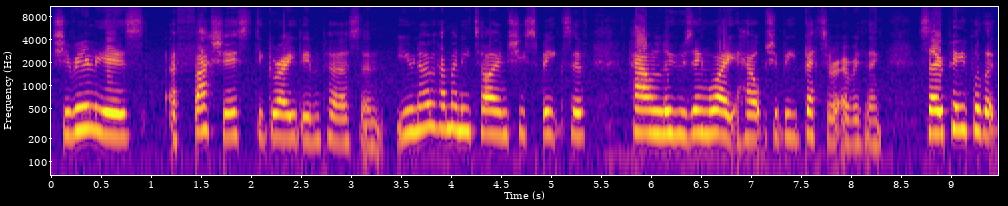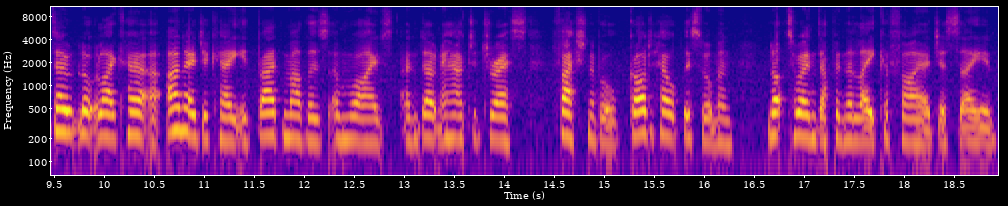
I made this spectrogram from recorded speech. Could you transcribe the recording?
She really is a fascist, degrading person. You know how many times she speaks of how losing weight helps you be better at everything. So people that don't look like her are uneducated, bad mothers and wives, and don't know how to dress fashionable. God help this woman not to end up in the lake of fire, just saying.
